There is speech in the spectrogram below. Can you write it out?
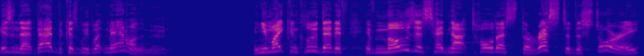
isn't that bad because we put man on the moon. And you might conclude that if, if Moses had not told us the rest of the story,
